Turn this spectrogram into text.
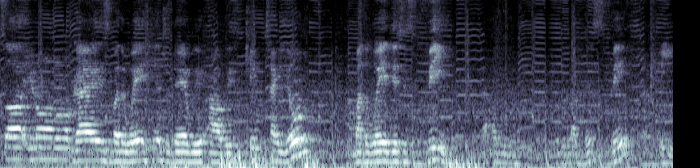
So you know, guys. By the way, here today we are with Kim Taehyung. By the way, this is V. How do you- how do you like this V? V.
